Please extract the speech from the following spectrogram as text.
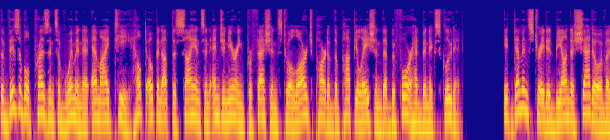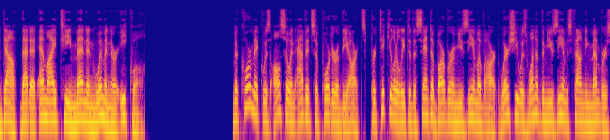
the visible presence of women at MIT helped open up the science and engineering professions to a large part of the population that before had been excluded. It demonstrated beyond a shadow of a doubt that at MIT men and women are equal. McCormick was also an avid supporter of the arts, particularly to the Santa Barbara Museum of Art where she was one of the museum's founding members,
